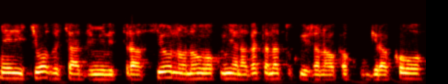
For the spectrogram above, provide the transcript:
eh, ikibazo cya adiminisitirasiyo noneho makumyabiri na gatandatu ku ijana bakakubwira ko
